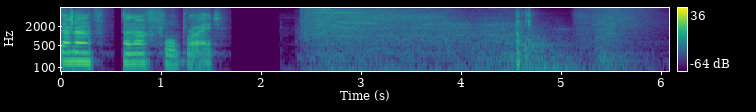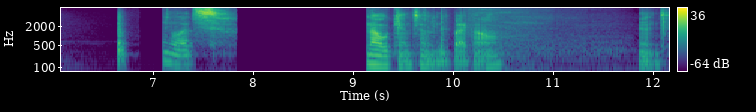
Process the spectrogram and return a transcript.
Turn off turn off full bright. Let's now we can turn it back on. And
